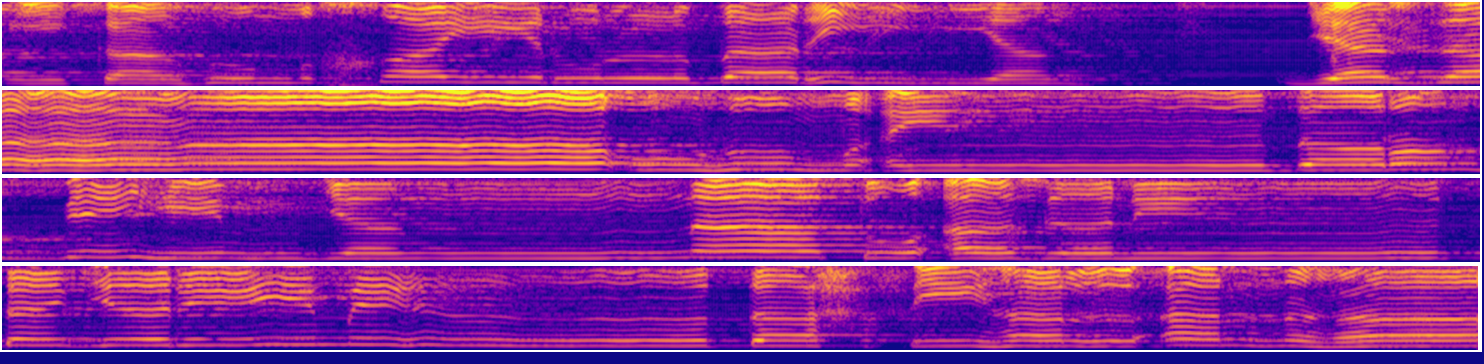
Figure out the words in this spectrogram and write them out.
أولئك هم خير البرية. جزاؤهم عند ربهم جنات أدن تجري من تحتها الأنهار.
